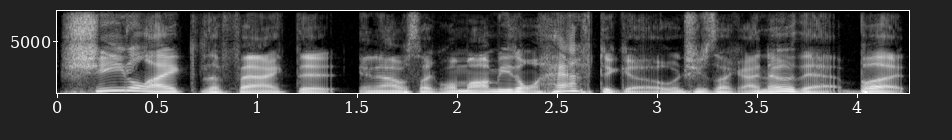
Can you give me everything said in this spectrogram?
she liked the fact that and I was like, "Well, mom, you don't have to go." And she's like, "I know that, but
